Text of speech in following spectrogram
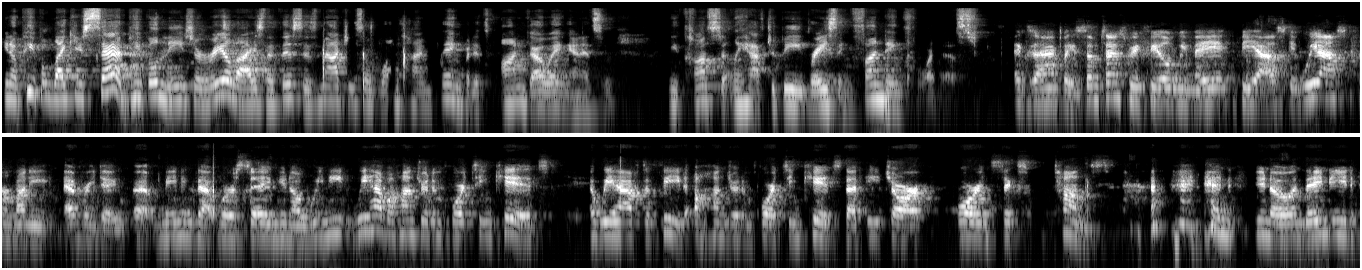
you know, people, like you said, people need to realize that this is not just a one-time thing, but it's ongoing and it's, you constantly have to be raising funding for this. Exactly. Sometimes we feel we may be asking, we ask for money every day, uh, meaning that we're saying, you know, we need, we have 114 kids and we have to feed 114 kids that each are four and six tons. and, you know, and they need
